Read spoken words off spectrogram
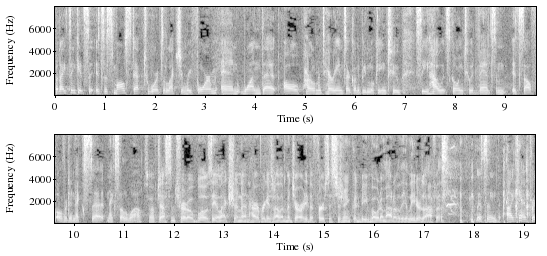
But I think it's, it's a small step towards election reform and one that all parliamentarians are going to be looking to see how it's going to advance in, itself over the next, uh, next little while. So if Justin Trudeau blows the election and Harper gets another majority, the first decision could be vote him out of the leader's office. Listen, I can't predict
